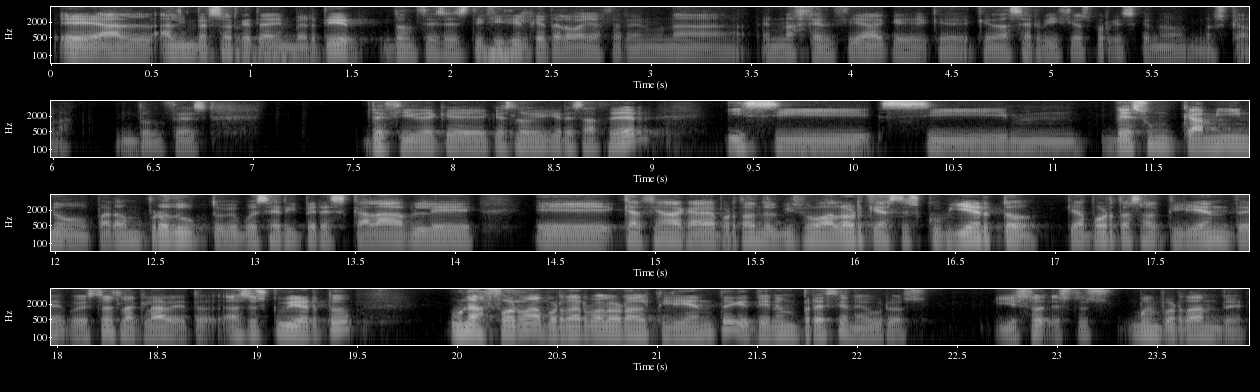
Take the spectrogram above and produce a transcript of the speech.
eh, al, al inversor que te va a invertir. Entonces es difícil que te lo vaya a hacer en una, en una agencia que, que- que da servicios porque es que no, no escala. Entonces decide qué, qué es lo que quieres hacer y si, si mm, ves un camino para un producto que puede ser hiperescalable, eh, que al final acabe aportando el mismo valor que has descubierto que aportas al cliente, pues esto es la clave. Has descubierto una forma de aportar valor al cliente que tiene un precio en euros. Y eso, esto es muy importante.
